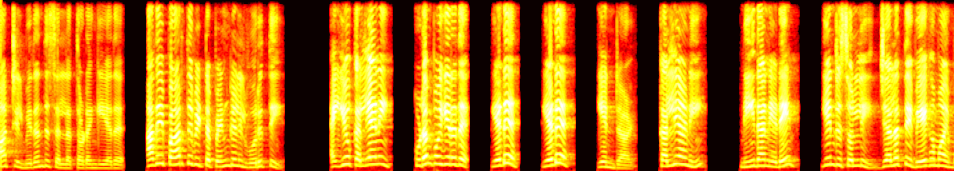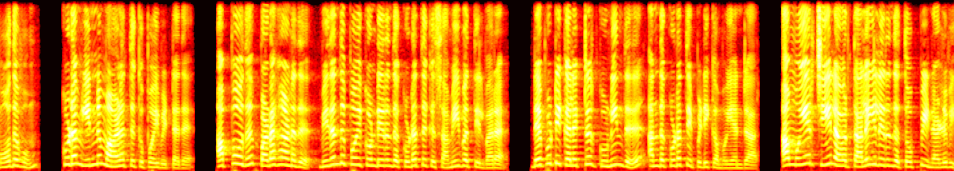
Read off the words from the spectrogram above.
ஆற்றில் மிதந்து செல்லத் தொடங்கியது. அதை பார்த்துவிட்ட பெண்களில் ஒருத்தி ஐயோ கல்யாணி குடம் போகிறது. எடு எடு என்றாள். கல்யாணி நீதான் எடேன் என்று சொல்லி ஜலத்தை வேகமாய் மோதவும் குடம் இன்னும் ஆழத்துக்கு போய்விட்டது. அப்போது படகானது மிதந்து போய்க் கொண்டிருந்த குடத்துக்கு சமீபத்தில் வர டெபுட்டி கலெக்டர் குனிந்து அந்த குடத்தை பிடிக்க முயன்றார். அம்முயற்சியில் அவர் தலையிலிருந்த தொப்பி நழுவி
